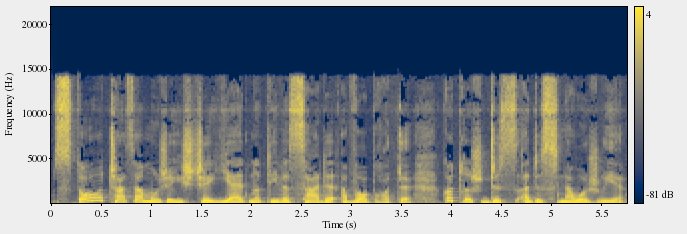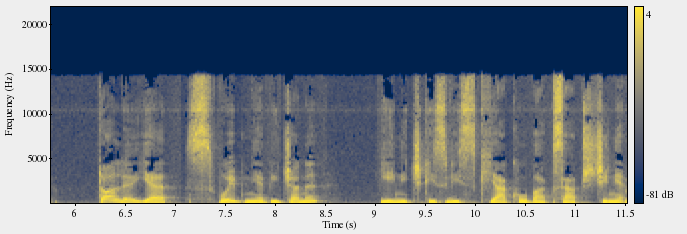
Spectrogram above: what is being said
Z to czasa może jeszcze jednotliwe sady a wobroty, kotreż dys a dys nałożuje. Dole je swójbnie widziane jeniczki zwisk Jakuba k serbszczynie.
